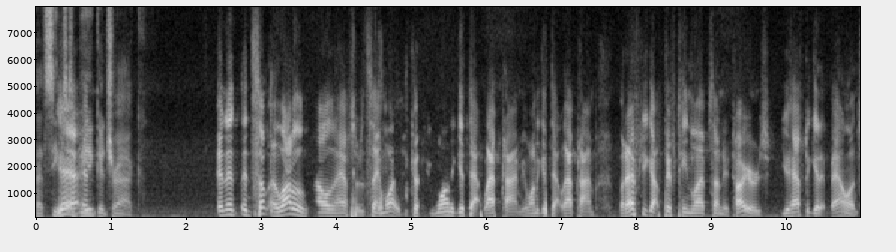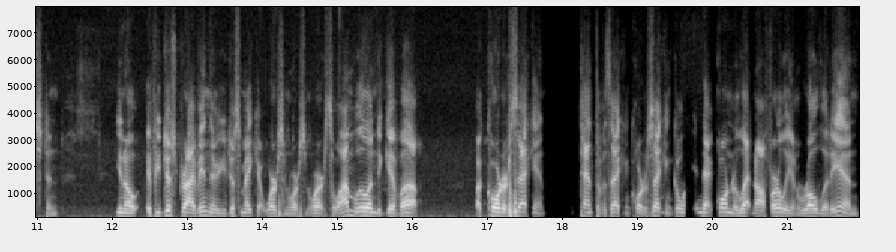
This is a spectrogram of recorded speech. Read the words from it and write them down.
That seems Yeah, to be a good track. and it, and some a lot of those mile and a are the same way because you want to get that lap time. You want to get that lap time, but after you got 15 laps on your tires, you have to get it balanced. And you know, if you just drive in there, you just make it worse and worse and worse. So I'm willing to give up a quarter second, tenth of a second, quarter second going in that corner, letting off early and roll it in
